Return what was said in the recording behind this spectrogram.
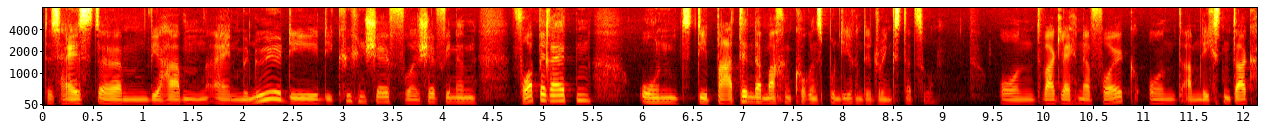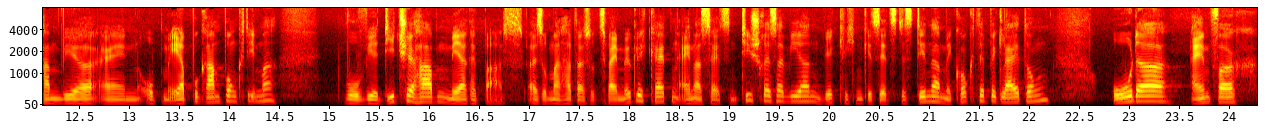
Das heißt, ähm, wir haben ein Menü, die die Küchenchef oder Chefinnen vorbereiten und die Bartender machen korrespondierende Drinks dazu und war gleich ein Erfolg. Und am nächsten Tag haben wir ein Open-Air-Programmpunkt immer wo wir DJ haben, mehrere Bars. Also man hat also zwei Möglichkeiten. Einerseits einen Tisch reservieren, wirklich ein gesetztes Dinner mit Cocktailbegleitung oder einfach,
